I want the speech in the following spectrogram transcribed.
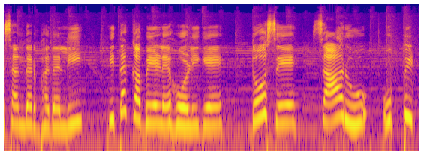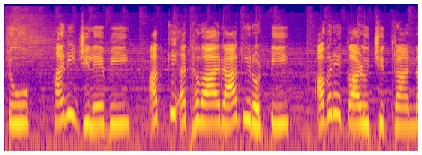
ಸಂದರ್ಭದಲ್ಲಿ ಹಿತಕ ಬೇಳೆ ಹೋಳಿಗೆ, ದೋಸೆ, ಸಾರು, ಉಪ್ಪಿಟ್ಟು, ಹನಿ ಜಿಲೇಬಿ, ಅಕ್ಕಿ ಅಥವಾ ರಾಗಿ ರೊಟ್ಟಿ, ಅವರೆಕಾಳು ಚಿತ್ರಾನ್ನ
